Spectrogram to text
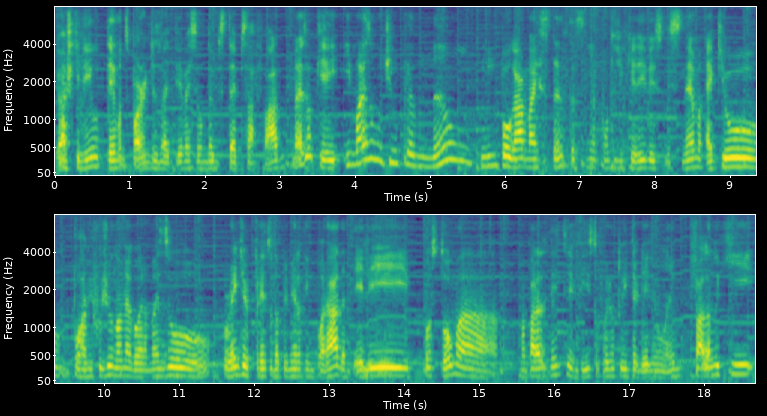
eu acho que nem o tema dos Power Rangers vai ter, vai ser um dubstep safado. Mas ok. E mais um motivo para não me empolgar mais tanto assim a ponto de querer ver isso no cinema é que o. Porra, me fugiu o nome agora, mas o Ranger Preto da primeira temporada ele postou uma uma parada de entrevista, foi no Twitter dele, não lembro, falando que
